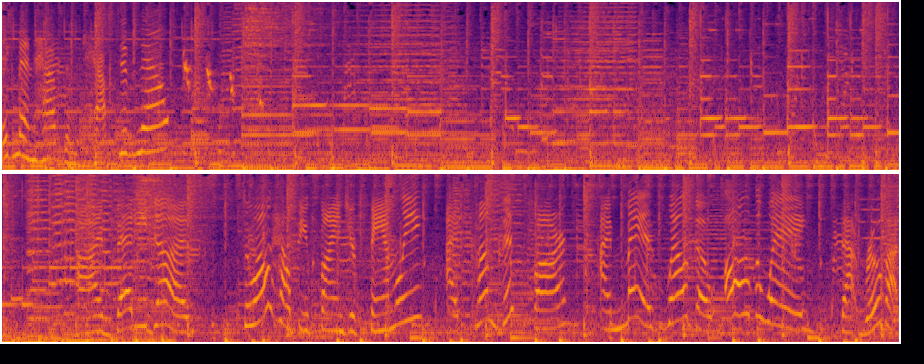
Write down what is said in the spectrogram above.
Eggman have them captive now? I bet he does. So I'll help you find your family. I've come this far. I may as well go all the way. That robot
